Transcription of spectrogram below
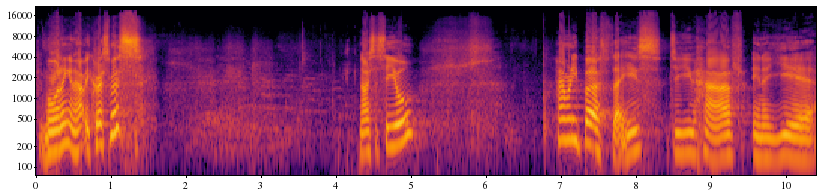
Good morning and happy Christmas. Nice to see you all. How many birthdays do you have in a year?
